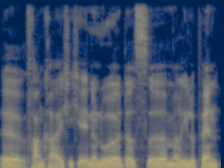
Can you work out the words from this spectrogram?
Äh, Frankreich, ich erinnere nur, dass äh, Marie Le Pen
